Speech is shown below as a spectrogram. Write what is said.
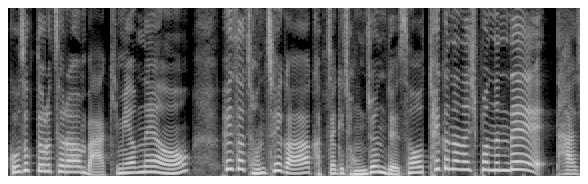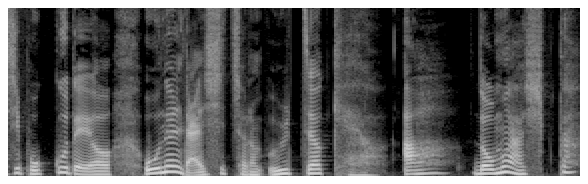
고속도로처럼 막힘이 없네요. 회사 전체가 갑자기 정전돼서 퇴근하나 싶었는데 다시 복구돼요. 오늘 날씨처럼 울적해요. 아, 너무 아쉽다.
